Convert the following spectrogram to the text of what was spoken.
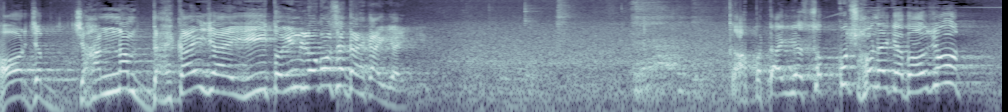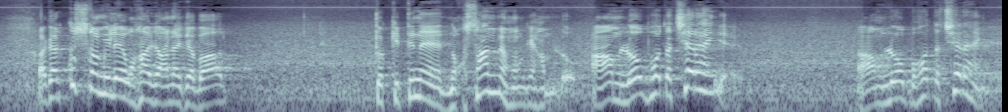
اور جب جہنم دہکائی جائے گی تو ان لوگوں سے دہکائی جائے گی۔ آپ بتائیے، سب کچھ ہونے کے باوجود اگر کچھ نہ ملے وہاں جانے کے بعد، تو کتنے نقصان میں ہوں گے ہم لوگ؟ عام لوگ بہت اچھے رہیں گے۔ عام لوگ بہت اچھے رہیں گے۔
